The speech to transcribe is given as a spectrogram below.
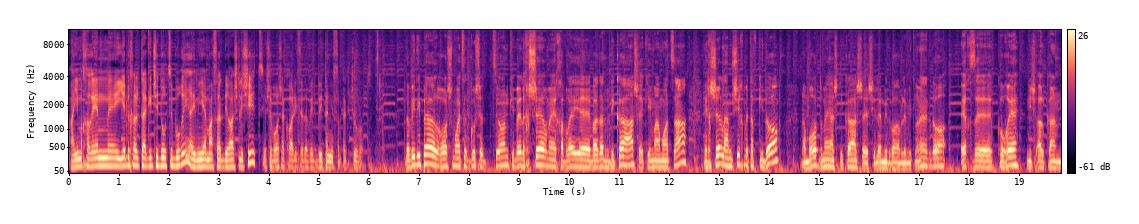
האם אחריהם אה, יהיה בכלל תאגיד שידור ציבורי? האם יהיה מס על דירה שלישית? יושב ראש הקואליציה דוד ביטן יספק תשובות. דודי פרל, ראש מועצת גוש עציון, קיבל הכשר מחברי אה, ועדת בדיקה שהקימה המועצה, הכשר להמשיך בתפקידו, למרות דמי השתיקה ששילם לדבריו למתלונן נגדו. איך זה קורה? נשאל כאן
